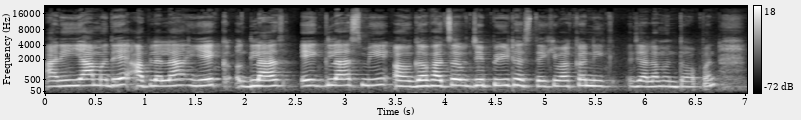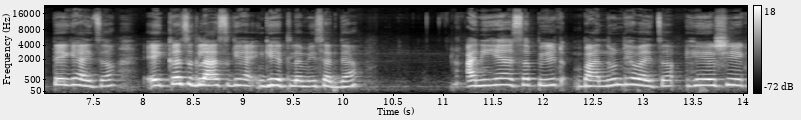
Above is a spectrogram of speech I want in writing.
आणि यामध्ये आपल्याला एक ग्लास एक ग्लास मी गव्हाचं जे पीठ असते किंवा कणिक ज्याला म्हणतो आपण ते घ्यायचं. एकच ग्लास घ्या घेतलं मी सध्या. आणि हे असं पीठ बांधून ठेवायचं. हे अशी एक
